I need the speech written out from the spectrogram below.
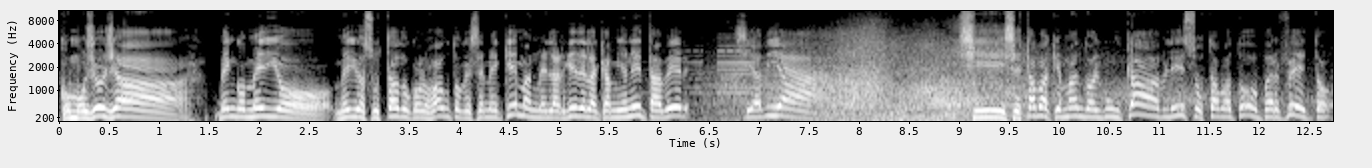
Como yo ya vengo medio, medio asustado con los autos que se me queman, me largué de la camioneta a ver si había, si se estaba quemando algún cable, eso estaba todo perfecto.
